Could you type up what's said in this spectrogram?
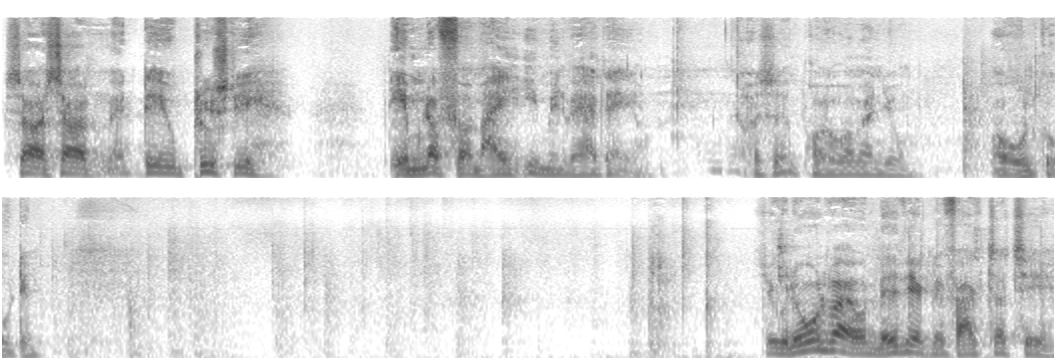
Så, så det er jo pludselig emner for mig i min hverdag. Og så prøver man jo at undgå dem. Psykologen var jo en medvirkende faktor til,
